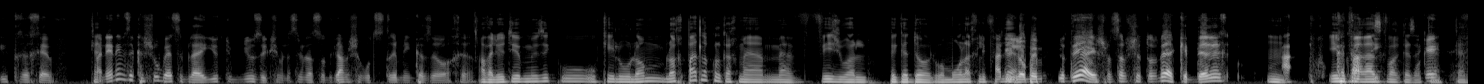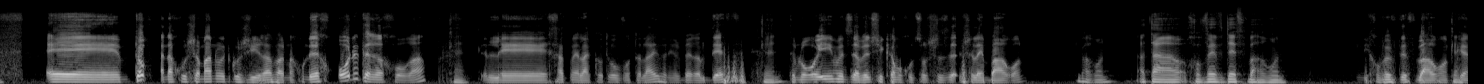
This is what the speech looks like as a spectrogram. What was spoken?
התרחב. כן. מעניין אם זה קשור בעצם ל YouTube Music, שמנסים לעשות גם שירות סטרימינג כזה או אחר. אבל YouTube Music הוא, הוא כאילו לא, לא אכפת לו כל כך מה, מהוויז'ואל בגדול, הוא אמור להחליף את זה. אני לא באמת יודע, יש מצב שאתה יודע, כדרך... Mm. אה, אם כבר אז כבר כזה, אוקיי? כן, כן. אה, טוב, אנחנו שמענו את Gojira, ואנחנו נלך עוד יותר אחורה, כן. לאחת מהלהקות האהובות עליי, ואני מדבר על Death. כן, אתם לא רואים את זה, אבל יש לי כמה חולצות של שלהם בארון. בארון. אתה חובב דף בארון. אני חובב death בארון, כן. כן.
